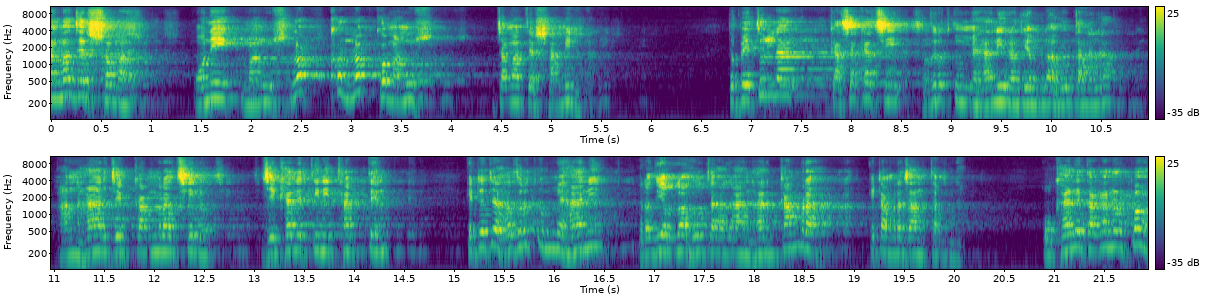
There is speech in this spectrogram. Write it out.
নামাজের সময় অনেক মানুষ, লক্ষ লক্ষ মানুষ জামাতে সামিল তো বেতুল্লার কাছাকাছি হজরত মেহানি রাজিয়াল্লাহ তালা আনহার যে কামরা ছিল, যেখানে তিনি থাকতেন, এটা যে হজরত মেহানি রাজিয়াল্লাহ তালা আনহার কামরা, এটা আমরা জানতাম না। ওখানে দাঁড়ানোর পর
